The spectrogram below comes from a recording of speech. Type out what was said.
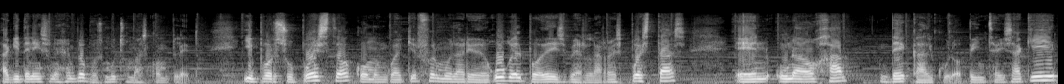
Aquí tenéis un ejemplo pues mucho más completo. Y por supuesto, como en cualquier formulario de Google, podéis ver las respuestas en una hoja de cálculo. Pincháis aquí,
